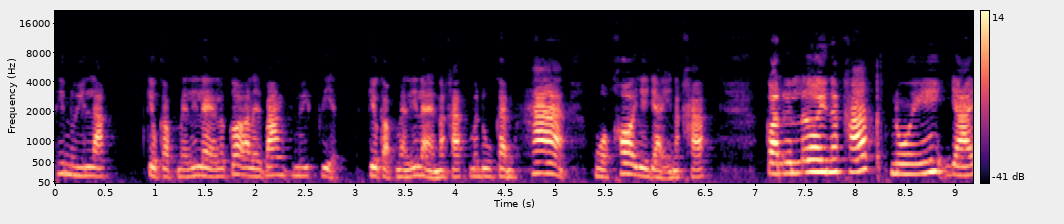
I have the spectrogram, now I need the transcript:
ที่นุ้ยรักเกี่ยวกับแมริแลนด์แล้วก็อะไรบ้างที่นุ้ยเกลียดเกี่ยวกับแมริแลนด์นะคะ มาดูกัน 5 หัวข้อใหญ่ ๆ นะคะ ก่อนอื่นเลยนะคะนุ้ยย้าย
